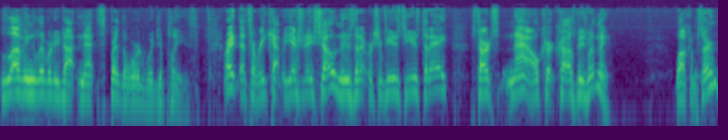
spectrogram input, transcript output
LovingLiberty.net. Spread the word, would you please? All right, that's a recap of yesterday's show. News the networks refuse to use today starts now. Kurt Crosby's with me. Welcome, sir.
